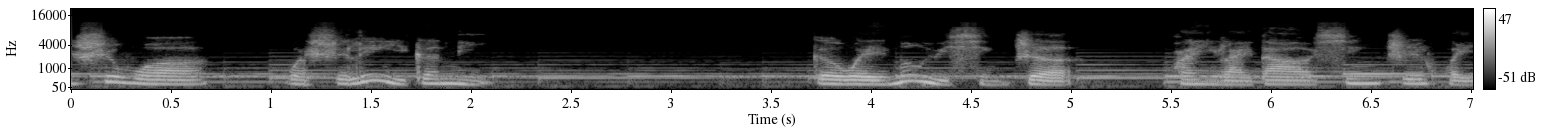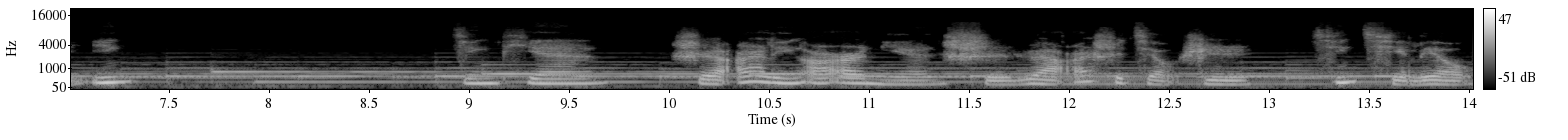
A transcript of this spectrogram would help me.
你是我，我是另一个你。各位梦与行者，欢迎来到心之回音。今天是二零二二年十月二十九日，星期六。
